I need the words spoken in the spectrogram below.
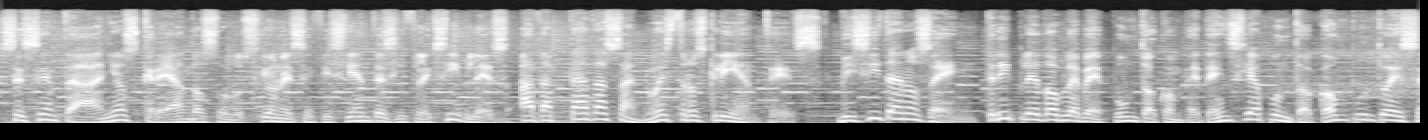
60 años creando soluciones eficientes y flexibles adaptadas a nuestros clientes. Visítanos en www.competencia.com.es.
